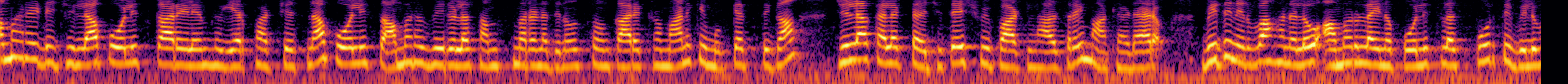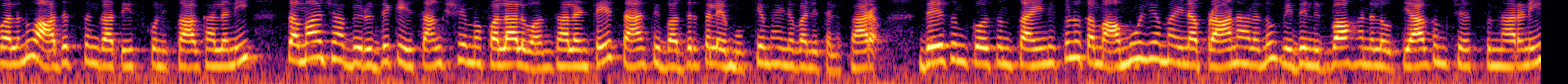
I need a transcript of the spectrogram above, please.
కామారెడ్డి జిల్లా పోలీస్ కార్యాలయంలో ఏర్పాటు చేసిన పోలీస్ అమరవీరుల సంస్మరణ దినోత్సవం కార్యక్రమానికి ముఖ్య అతిథిగా జిల్లా కలెక్టర్ జితేష్ వి పాటిల్ హాజరై మాట్లాడారు. విధి నిర్వహణలో అమరులైన పోలీసుల స్ఫూర్తి విలువలను ఆదర్శంగా తీసుకుని సాగాలని సమాజాభివృద్ధికి సంక్షేమ ఫలాలు అందాలంటే శాంతి భద్రతలే ముఖ్యమైనవని తెలిపారు. దేశం కోసం సైనికులు తమ అమూల్యమైన ప్రాణాలను విధి నిర్వహణలో త్యాగం చేస్తున్నారని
